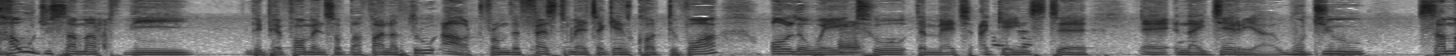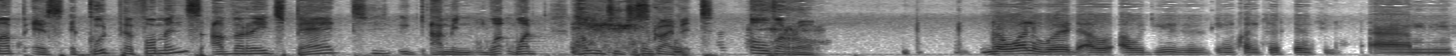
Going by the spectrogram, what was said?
how would you sum up the the performance of Bafana throughout, from the first match against Cote d'Ivoire all the way mm. to the match against uh, uh, Nigeria. Would you sum up as a good performance, average, bad? I mean, what, what, how would you describe it overall? The one word I, I would use is inconsistency. Um,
